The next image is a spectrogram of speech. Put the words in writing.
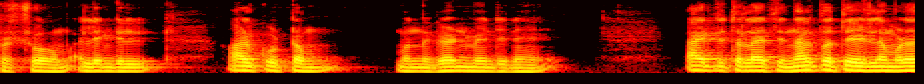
പ്രക്ഷോഭം അല്ലെങ്കിൽ ആൾക്കൂട്ടം വന്ന് ഗവൺമെന്റിനെ ആയിരത്തി തൊള്ളായിരത്തി നാൽപ്പത്തേഴിൽ നമ്മുടെ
